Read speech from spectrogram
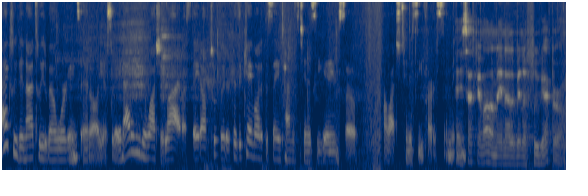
I actually did not tweet about War Games at all yesterday, and I didn't even watch it live. I stayed off Twitter because it came on at the same time as Tennessee games, so I watched Tennessee first, and then South Carolina may not have been a fluke after all.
